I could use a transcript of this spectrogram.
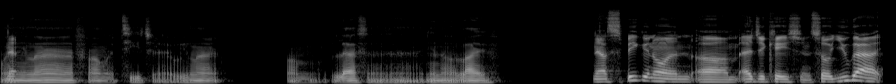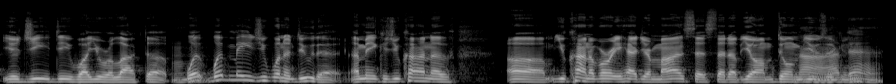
We ain't learn from a teacher. We learn from lessons and you know life. Now, speaking on um, education, so you got your GED while you were locked up. What Mhm. what made you want to do that? I mean, because you kind of um, you kind of already had your mindset set up. Yo, I'm doing Nah, music. I and- didn't.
